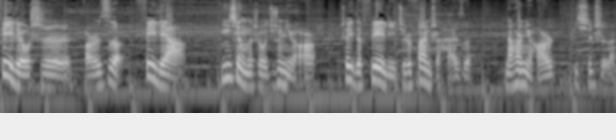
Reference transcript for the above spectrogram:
，filo 是儿子，fili 啊，阴性的时候就是女儿。这里的 fili 就是泛指孩子，男孩女孩一起指的。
